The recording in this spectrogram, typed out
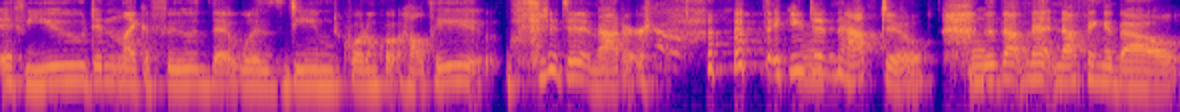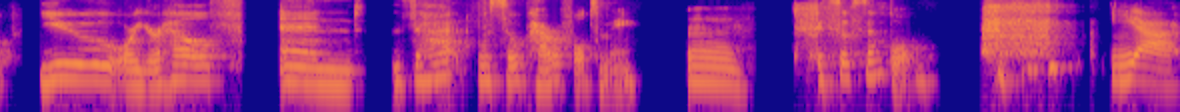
if you didn't like a food that was deemed quote unquote healthy, it didn't matter that you mm-hmm. didn't have to, mm-hmm. that that meant nothing about you or your health. And that was so powerful to me. Mm. It's so simple. yeah.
